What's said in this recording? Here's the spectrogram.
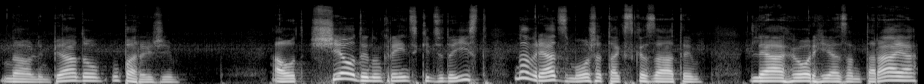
на Олімпіаду у Парижі. А от ще один український дзюдоїст навряд зможе так сказати. Для Георгія Зантарая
